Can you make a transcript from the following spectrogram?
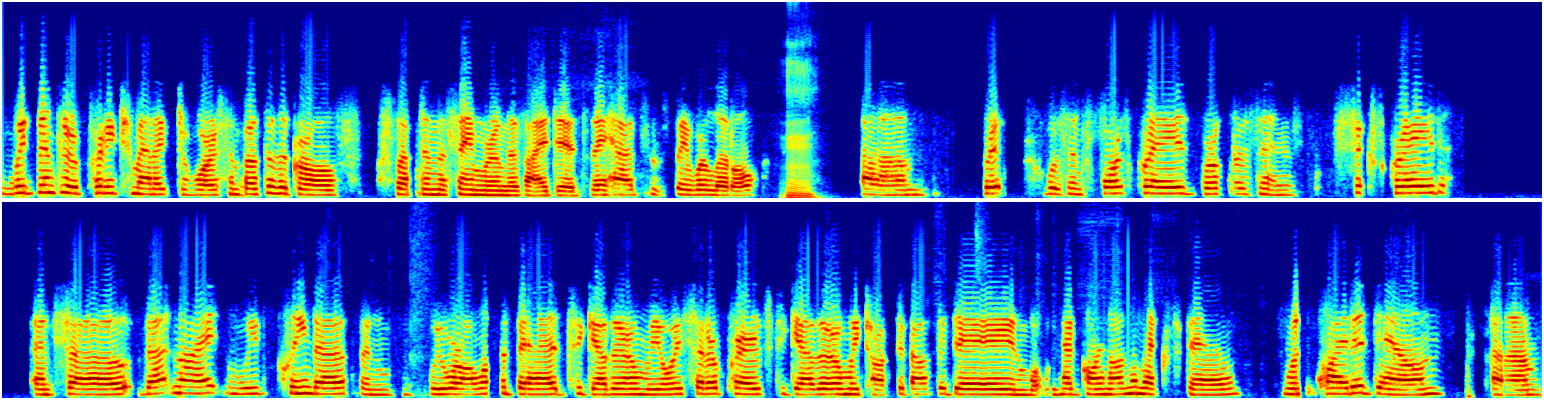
We'd been through a pretty traumatic divorce, and both of the girls slept in the same room as I did. They had since they were little. Mm. Um, Britt was in fourth grade. Brooke was in sixth grade. And so that night we cleaned up and we were all on the bed together and we always said our prayers together and we talked about the day and what we had going on the next day. When it quieted down, um,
